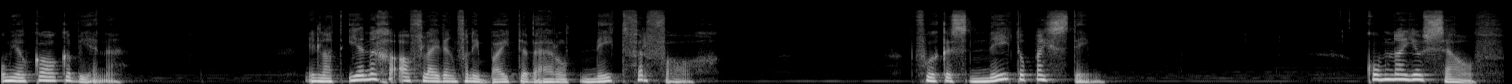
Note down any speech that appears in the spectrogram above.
om jou kakebene. En laat enige afleiding van die buitewêreld net vervaag. Fokus net op my stem. Kom na jouself.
